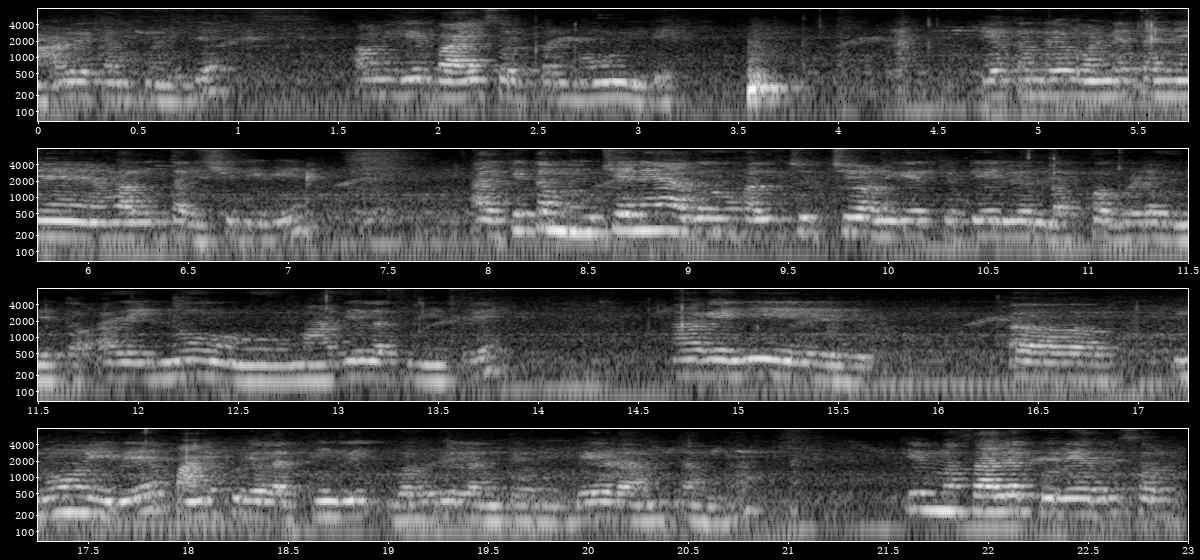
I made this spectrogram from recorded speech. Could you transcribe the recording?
ಮಾಡ್ಬೇಕಂತ ಮಾಡಿದ್ದೆ. ಅವನಿಗೆ ಬಾಯಿ ಸ್ವಲ್ಪ ನೋವಿದೆ. ಯಾಕಂದರೆ ಮೊನ್ನೆ ತಾನೇ ಹಾಲು ತರಿಸಿದ್ದೀವಿ. ಅದಕ್ಕಿಂತ ಮುಂಚೆನೇ ಅದು ಹಲ್ಲು ಚುಚ್ಚಿ ಅವನಿಗೆ ತುಟಿಯಲ್ಲಿ ಒಂದು ದಪ್ಪ ಬಿಡ ಬಂದಿತ್ತು. ಅದು ಇನ್ನೂ ಮಾಡಿಲ್ಲ ಸ್ನೇಹಿತರೆ. ಹಾಗಾಗಿ ನೋವಿದೆ ಪಾನಿಪುರಿ ಎಲ್ಲ ತಿನ್ಲಿಕ್ಕೆ ಬರೋದಿಲ್ಲ ಅಂತ ಅವನಿಗೆ ಬೇಡ ಅಂತಂದ. ಈ ಮಸಾಲೆ ಪುರಿ ಆದರೆ ಸ್ವಲ್ಪ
